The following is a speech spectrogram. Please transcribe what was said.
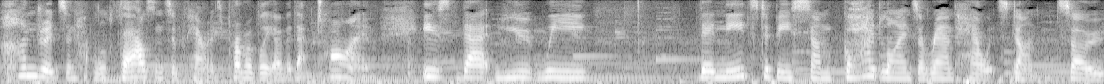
hundreds and well, thousands of parents, probably over that time, is that you we there needs to be some guidelines around how it's done. So,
